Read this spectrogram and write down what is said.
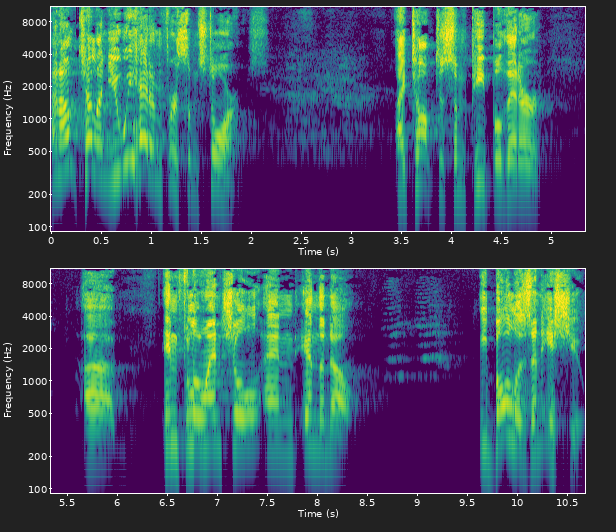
And I'm telling you, we heading for some storms. I talked to some people that are uh, influential and in the know. Ebola is an issue.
